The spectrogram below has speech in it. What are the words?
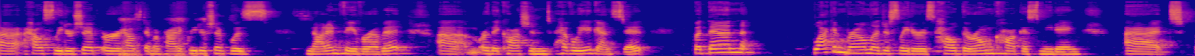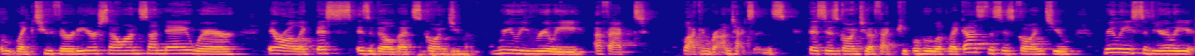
Uh, House leadership or House Democratic leadership was not in favor of it, um, or they cautioned heavily against it. But then black and brown legislators held their own caucus meeting at like 2.30 or so on Sunday where they were all like, this is a bill that's going to really, really affect black and brown Texans. This is going to affect people who look like us. This is going to really severely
